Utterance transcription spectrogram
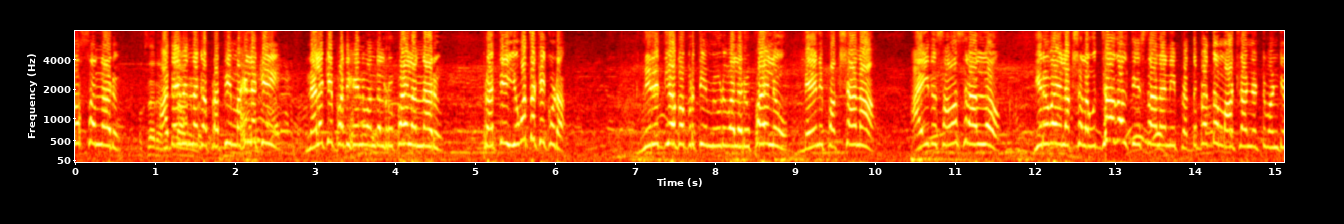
బస్సు అన్నారు అదే విధంగా ప్రతి మహిళకి నెలకి పదిహేను వందల రూపాయలు అన్నారు. ప్రతి యువతకి కూడా. నిరుద్యోగ భృతి మూడు వేల రూపాయలు లేని పక్షాన ఐదు సంవత్సరాల్లో ఇరవై లక్షల ఉద్యోగాలు తీస్తానని పెద్ద పెద్ద మాట్లాడినటువంటి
